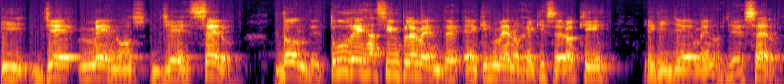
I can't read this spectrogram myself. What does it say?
y Y menos Y0. Donde tú dejas simplemente X menos X0 aquí y aquí Y menos Y0.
